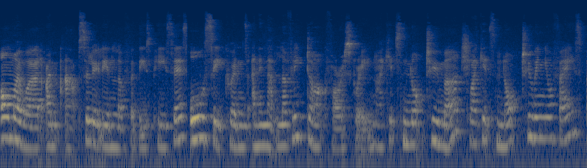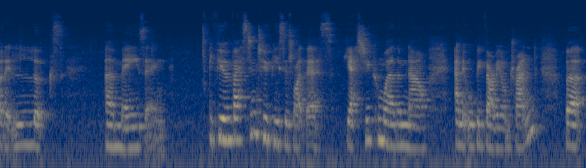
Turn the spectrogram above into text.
Oh my word, I'm absolutely in love with these pieces. All sequins and in that lovely dark forest green. Like it's not too much, like it's not too in your face, but it looks amazing. If you invest in two pieces like this, yes, you can wear them now and it will be very on trend, but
